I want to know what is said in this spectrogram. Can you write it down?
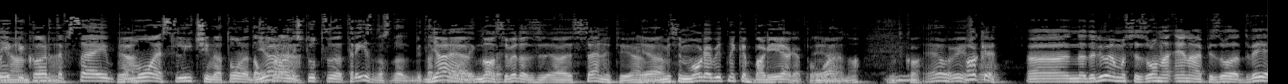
nekaj, kar te vsaj, po ja. moje, sliči na to, ne, da ja. ohraniš tudi eh, treznost. Ja, ja rekel, no, ne. seveda, uh, sanity. Ja. Ja. Mislim, mora biti neke barijere, po ja. moje. No? Evo, viš, okay. Uh, nadaljujemo sezona 1, epizoda 2,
